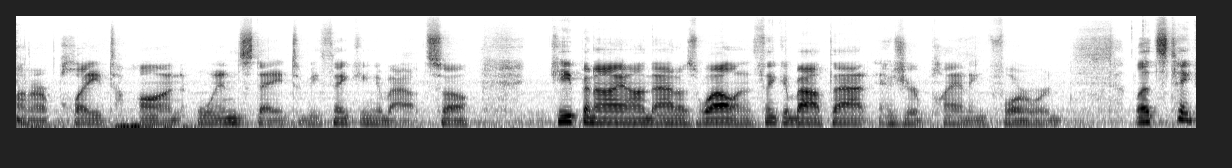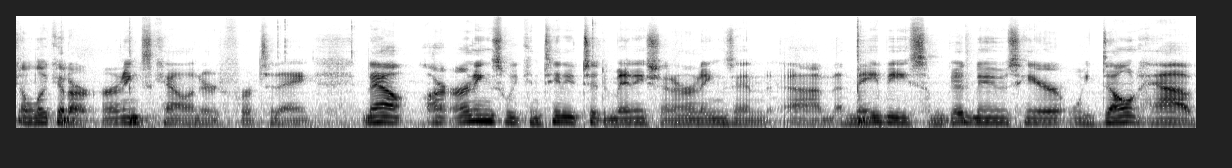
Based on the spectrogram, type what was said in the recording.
on our plate on Wednesday to be thinking about. So keep an eye on that as well and think about that as you're planning forward. Let's take a look at our earnings calendar for today. Now, our earnings, we continue to diminish in earnings, and um, maybe some good news here. We don't have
